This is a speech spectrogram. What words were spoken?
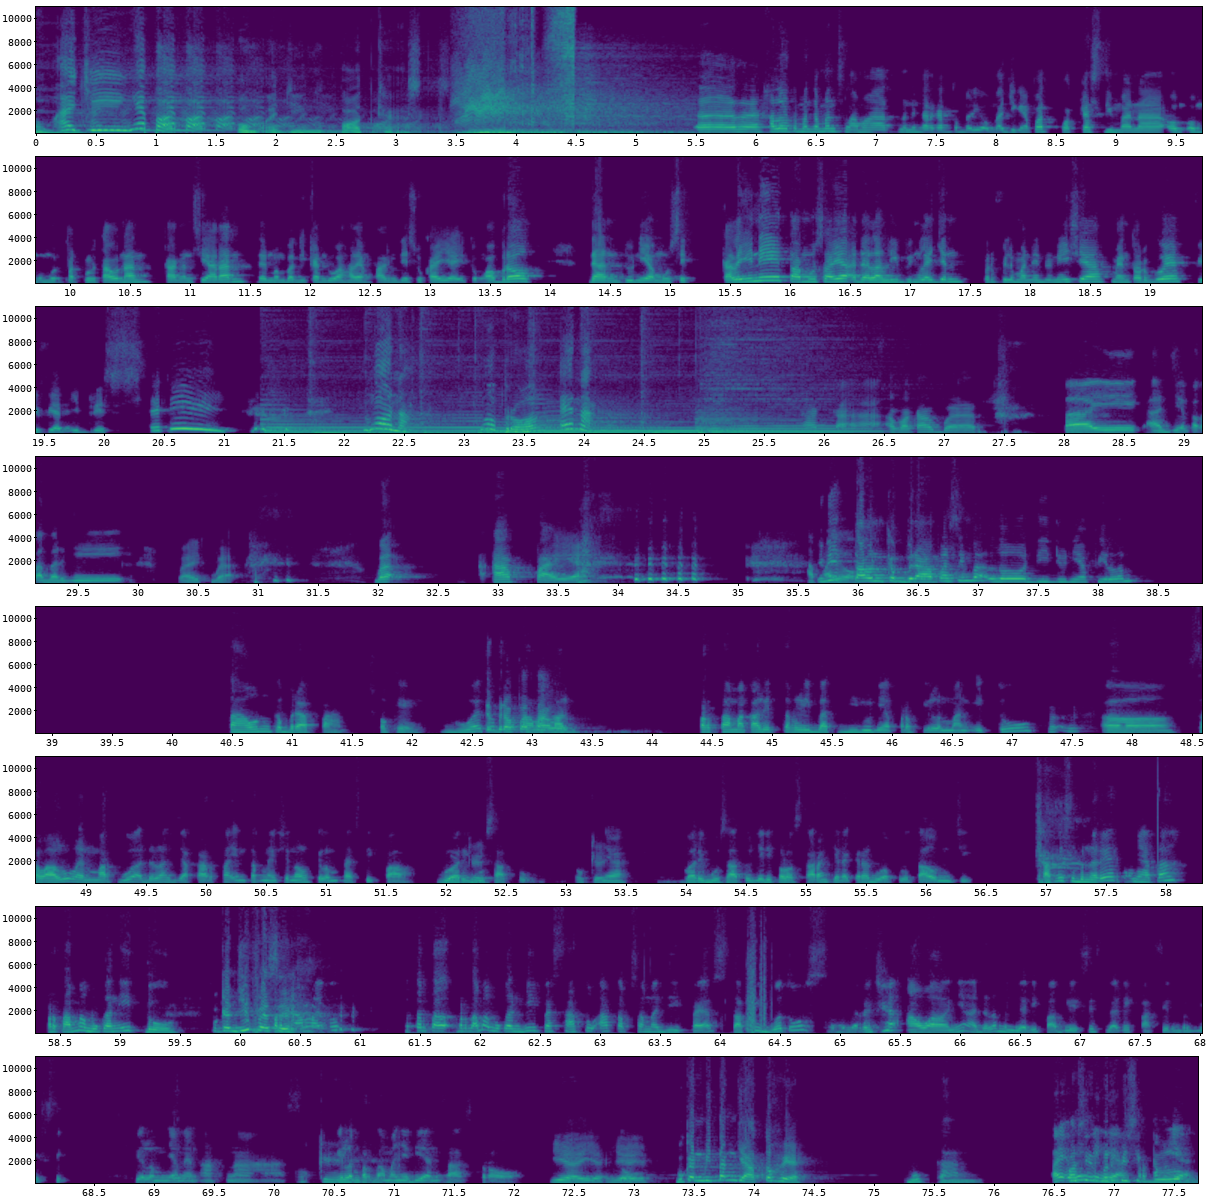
Om Aji ngepot. Om Ajing Podcast. Eh, halo teman-teman, selamat mendengarkan kembali Om Aji Ngepot, podcast di mana om-om umur 40 tahunan kangen siaran dan membagikan dua hal yang paling dia sukai yaitu ngobrol dan dunia musik. Kali ini tamu saya adalah living legend perfilman Indonesia, mentor gue Vivian Idris. Hehi. Ngona. Ngobrol enak. Kakak, apa kabar? Baik, Aji apa kabar Ji? Baik, Mbak. Mbak, apa ya? Apa Ini yo? tahun keberapa sih Mbak lo di dunia film? tahun keberapa? Oke, gue Udah tuh berapa pertama tahun? kali pertama kali terlibat di dunia perfilman itu eh, selalu landmark gue adalah Jakarta International Film Festival 2001. Oke. Ya. 2001. Jadi kalau sekarang kira-kira 20 tahun, Ji. Tapi sebenarnya ternyata pertama bukan itu. Bukan Jifes ya? Pertama itu perta- pertama bukan Gfest satu atap sama Gfest, tapi gue tuh sebenarnya awalnya adalah menjadi publicist dari Pasir Berbisik filmnya Nen Ahnas. Oke. Film pertamanya Dian Sastro. Iya, iya, Gitu. iya. iya. Bukan bintang jatuh ya? Bukan. Eh, Pasir mungkin Berbisik ya. Dulu. ya.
